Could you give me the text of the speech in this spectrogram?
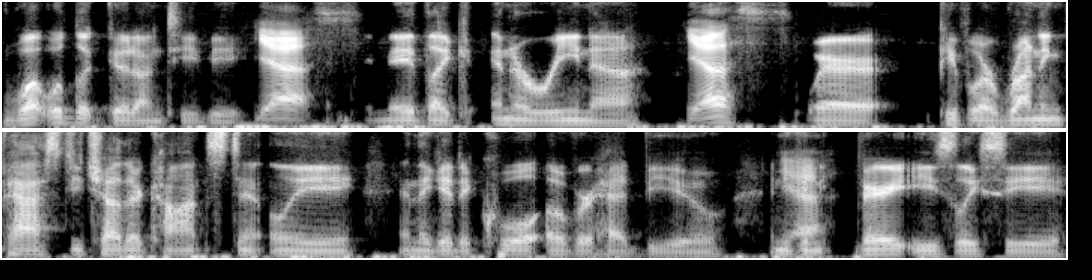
what would look good on TV. yes, They made like an arena yes, where people are running past each other constantly and they get a cool overhead view and you Yeah. can very easily see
